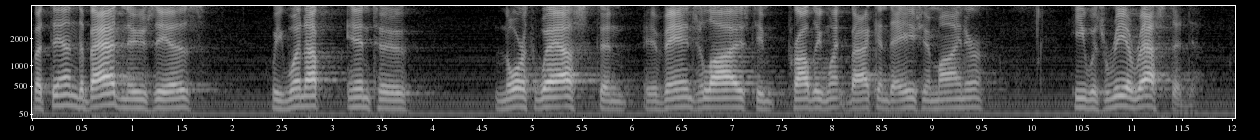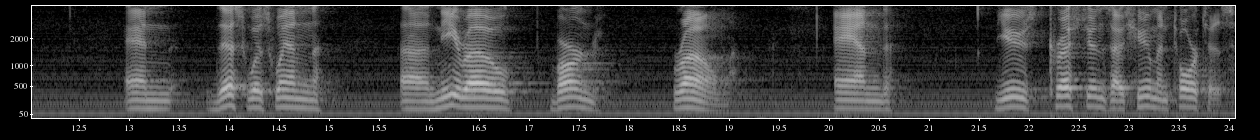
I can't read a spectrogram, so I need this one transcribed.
But then the bad news is we went up into northwest and evangelized. He probably went back into Asia Minor. He was rearrested. And this was when uh, Nero burned Rome and used Christians as human torches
